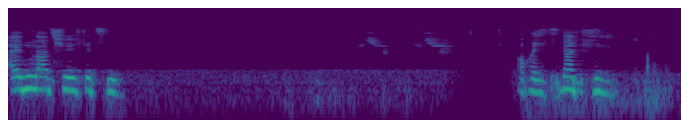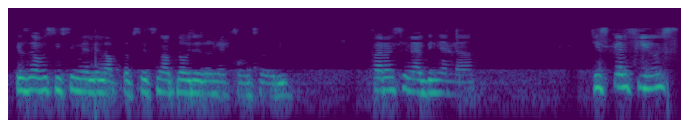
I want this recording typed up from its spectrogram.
I'm not sure if it's okay. It's not here because I was using my laptop, so it's not loaded on my phone. Sorry. Parang sinabi niya na he's confused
